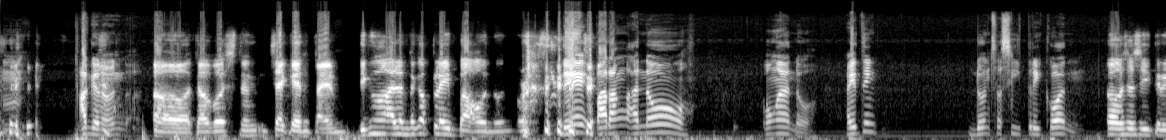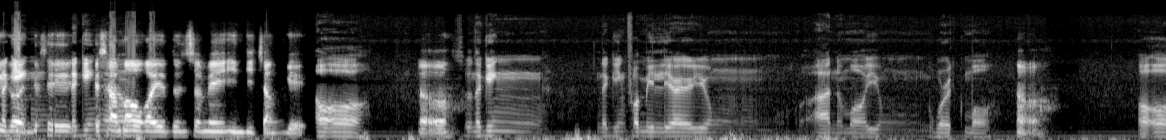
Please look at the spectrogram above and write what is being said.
mm, ah ganun. Oo, tapos nung second time, di ko nga alam, nag-apply ba ako nun? Hindi, parang ano, kung ano, I think doon sa C3Con. Oo, sa C3 Con. Naging- Kasi naging, kasama ano, ko kayo dun sa may Indie Changi. Oo. Oo. So naging naging familiar yung ano mo, yung work mo. Oo. Oo.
